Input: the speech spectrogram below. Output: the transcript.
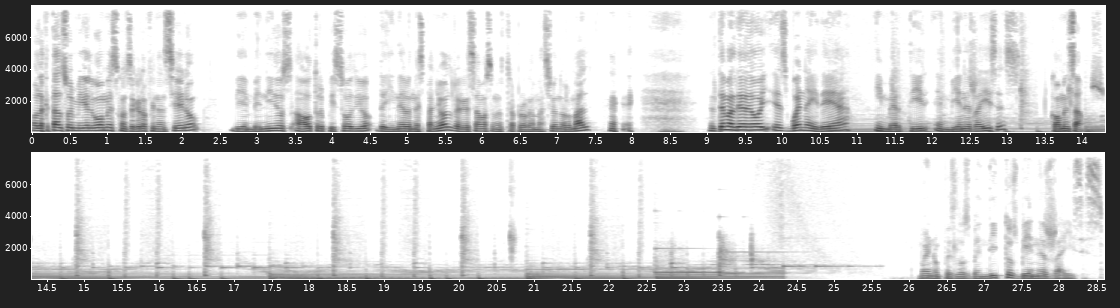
Hola, ¿qué tal? Soy Miguel Gómez, consejero financiero. Bienvenidos a otro episodio de Dinero en Español. Regresamos a nuestra programación normal. El tema del día de hoy es buena idea invertir en bienes raíces. Comenzamos. Bueno, pues los benditos bienes raíces.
